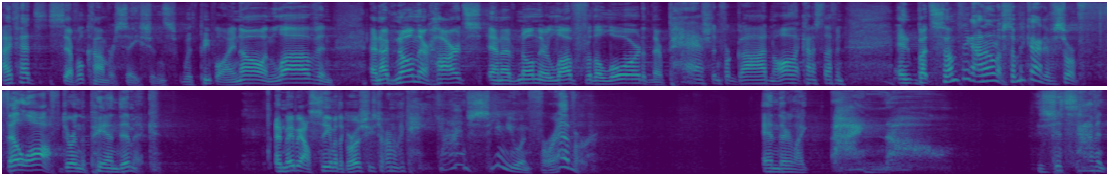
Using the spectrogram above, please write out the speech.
I've had several conversations with people I know and love, and, and I've known their hearts, and I've known their love for the Lord and their passion for God and all that kind of stuff. And, and, but something, I don't know, something kind of sort of fell off during the pandemic. And maybe I'll see them at the grocery store. I'm like, hey, I haven't seen you in forever. And they're like, I know. You just haven't,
